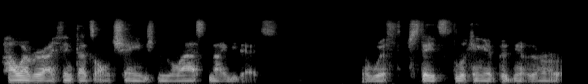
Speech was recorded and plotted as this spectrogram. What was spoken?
However, I think that's all changed in the last 90 days with states looking at, you know, there are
